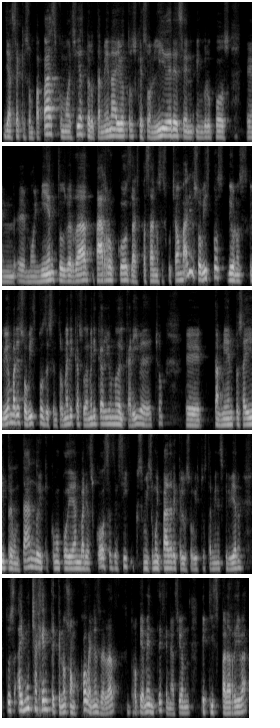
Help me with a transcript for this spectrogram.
ya sea que son papás, como decías, pero también hay otros que son líderes en, grupos, en, movimientos, ¿verdad? Párrocos, la vez pasada nos escucharon varios obispos, digo, nos escribieron varios obispos de Centroamérica, Sudamérica y uno del Caribe, de hecho, eh, también pues ahí preguntando y que cómo podían varias cosas y así. Se me hizo muy padre que los obispos también escribieron. Entonces hay mucha gente que no son jóvenes, ¿verdad? Propiamente, generación X para arriba.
